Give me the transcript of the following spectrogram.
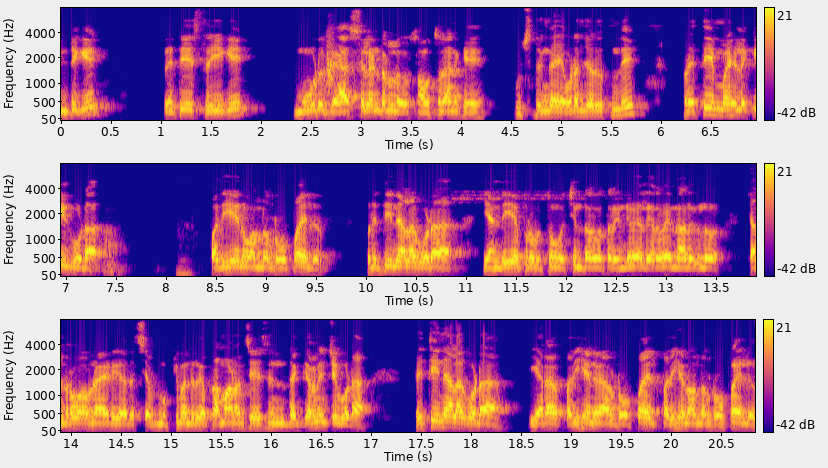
ఇంటికి ప్రతి స్త్రీకి మూడు గ్యాస్ సిలిండర్లు సంవత్సరానికి ఉచితంగా ఇవ్వడం జరుగుతుంది. ప్రతి మహిళకి కూడా పదిహేను వందల రూపాయలు ప్రతి నెల కూడా ఎన్డీఏ ప్రభుత్వం వచ్చిన తర్వాత రెండు వేల ఇరవై నాలుగులో చంద్రబాబు నాయుడు గారు ముఖ్యమంత్రిగా ప్రమాణం చేసిన దగ్గర నుంచి కూడా ప్రతి నెల కూడా ఇరవై పదిహేను వేల రూపాయలు పదిహేను వందల రూపాయలు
